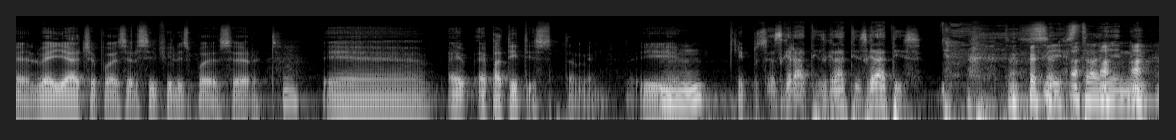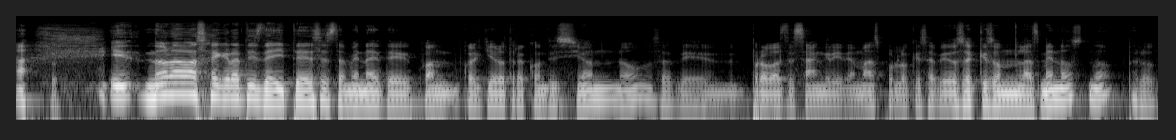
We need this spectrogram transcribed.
el VIH, puede ser sífilis, puede ser eh, he- hepatitis también. Y, pues es gratis, gratis, gratis. Sí, está bien. Y no nada más hay gratis de ITS, también hay de cualquier otra condición, ¿no? O sea, de, pruebas de sangre y demás, por lo que he sabido. O sea, que son las menos, ¿no? Pero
